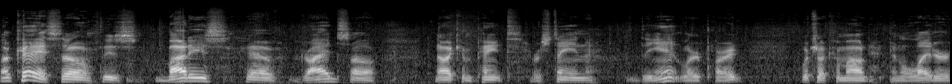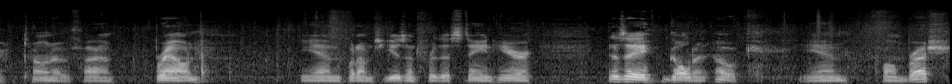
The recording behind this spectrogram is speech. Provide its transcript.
Okay, so these bodies have dried, so now I can paint or stain the antler part, which will come out in a lighter tone of uh, brown. And what I'm using for the stain here is a golden oak and foam brush.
